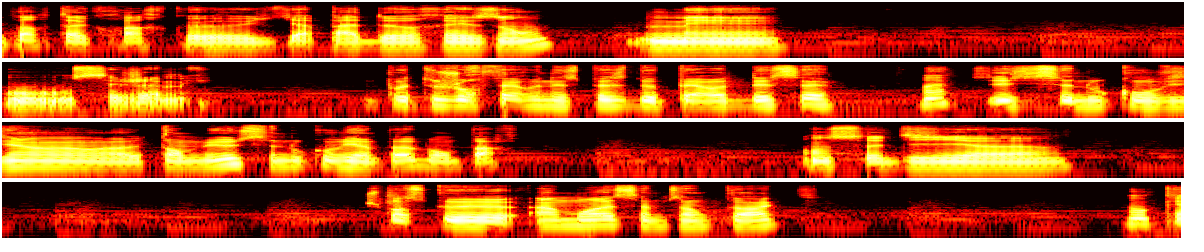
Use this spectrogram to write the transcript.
porte à croire qu'il n'y a pas de raison, mais. On sait jamais. On peut toujours faire une espèce de période d'essai. Ouais. Si, si ça nous convient, euh, tant mieux. Si ça nous convient pas, bon, on part. On se dit. euh, Je pense que un mois, ça me semble correct. Ok.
